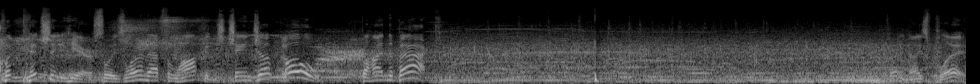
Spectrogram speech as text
Quick pitching here, so he's learned that from Hawkins. Change up. Oh, behind the back. Very nice play.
